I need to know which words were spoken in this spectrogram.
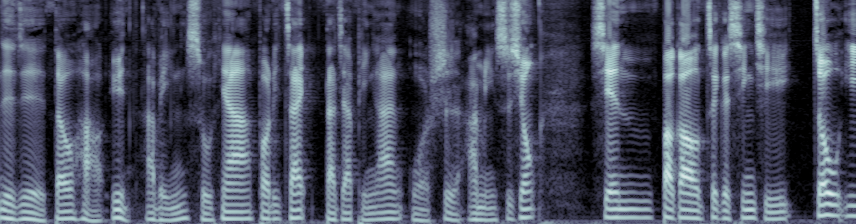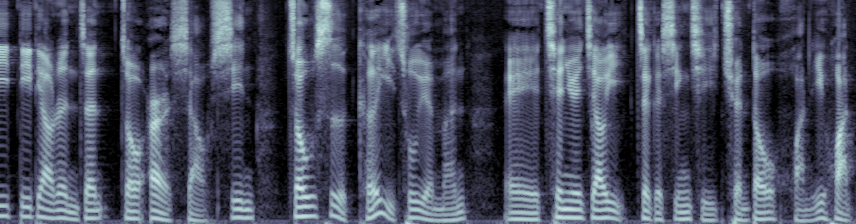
日日都好运。阿明属下玻璃斋，大家平安。我是阿明师兄。先报告这个星期，周一低调认真，周二小心，周四可以出远门。诶，签约交易这个星期全都缓一缓。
